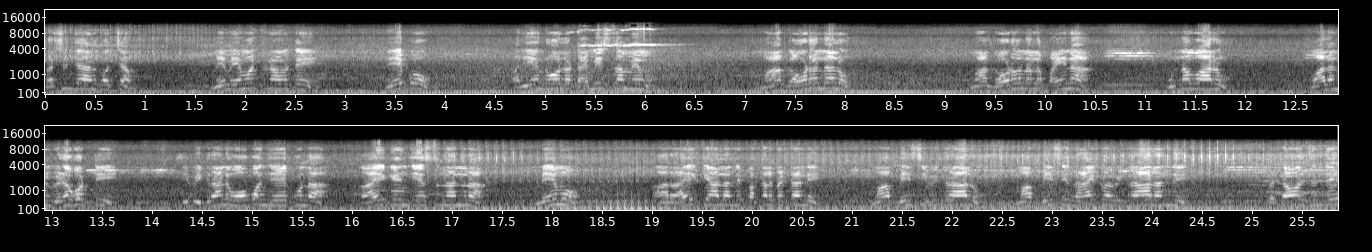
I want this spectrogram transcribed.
ప్రశ్నించడానికి వచ్చాం. మేము ఏమంటున్నామంటే రేపు పదిహేను రోజుల్లో టైం ఇస్తాం మేము. మా గౌడన్నలు మా గౌడన్నల పైన ఉన్నవారు వాళ్ళని విడగొట్టి ఈ విగ్రహాన్ని ఓపెన్ చేయకుండా రాయికేం చేస్తున్నందున మేము ఆ రాజకీయాలన్నీ పక్కన పెట్టండి. మా బీసీ విగ్రహాలు మా బీసీ నాయకుల విగ్రహాలన్నీ పెట్టవలసిందే.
